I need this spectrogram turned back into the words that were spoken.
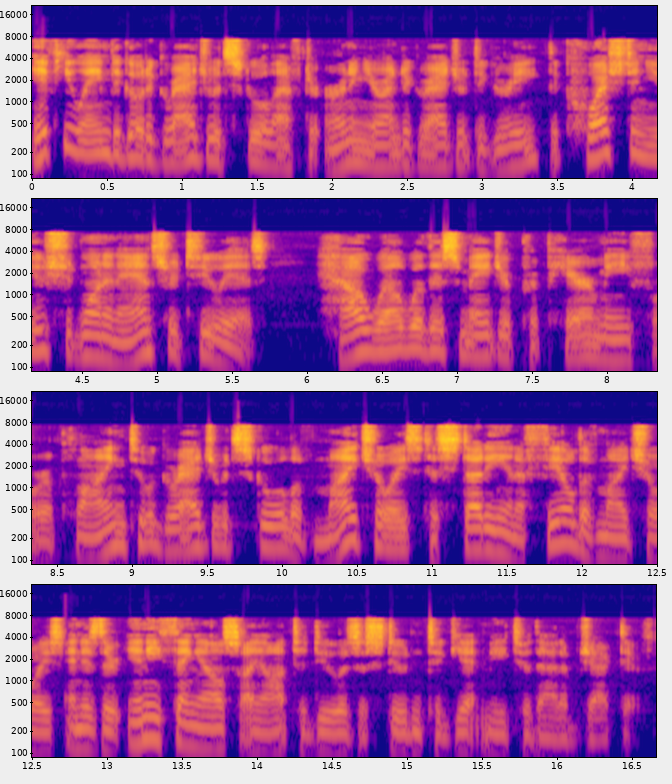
If you aim to go to graduate school after earning your undergraduate degree, the question you should want an answer to is how well will this major prepare me for applying to a graduate school of my choice to study in a field of my choice, and is there anything else I ought to do as a student to get me to that objective?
